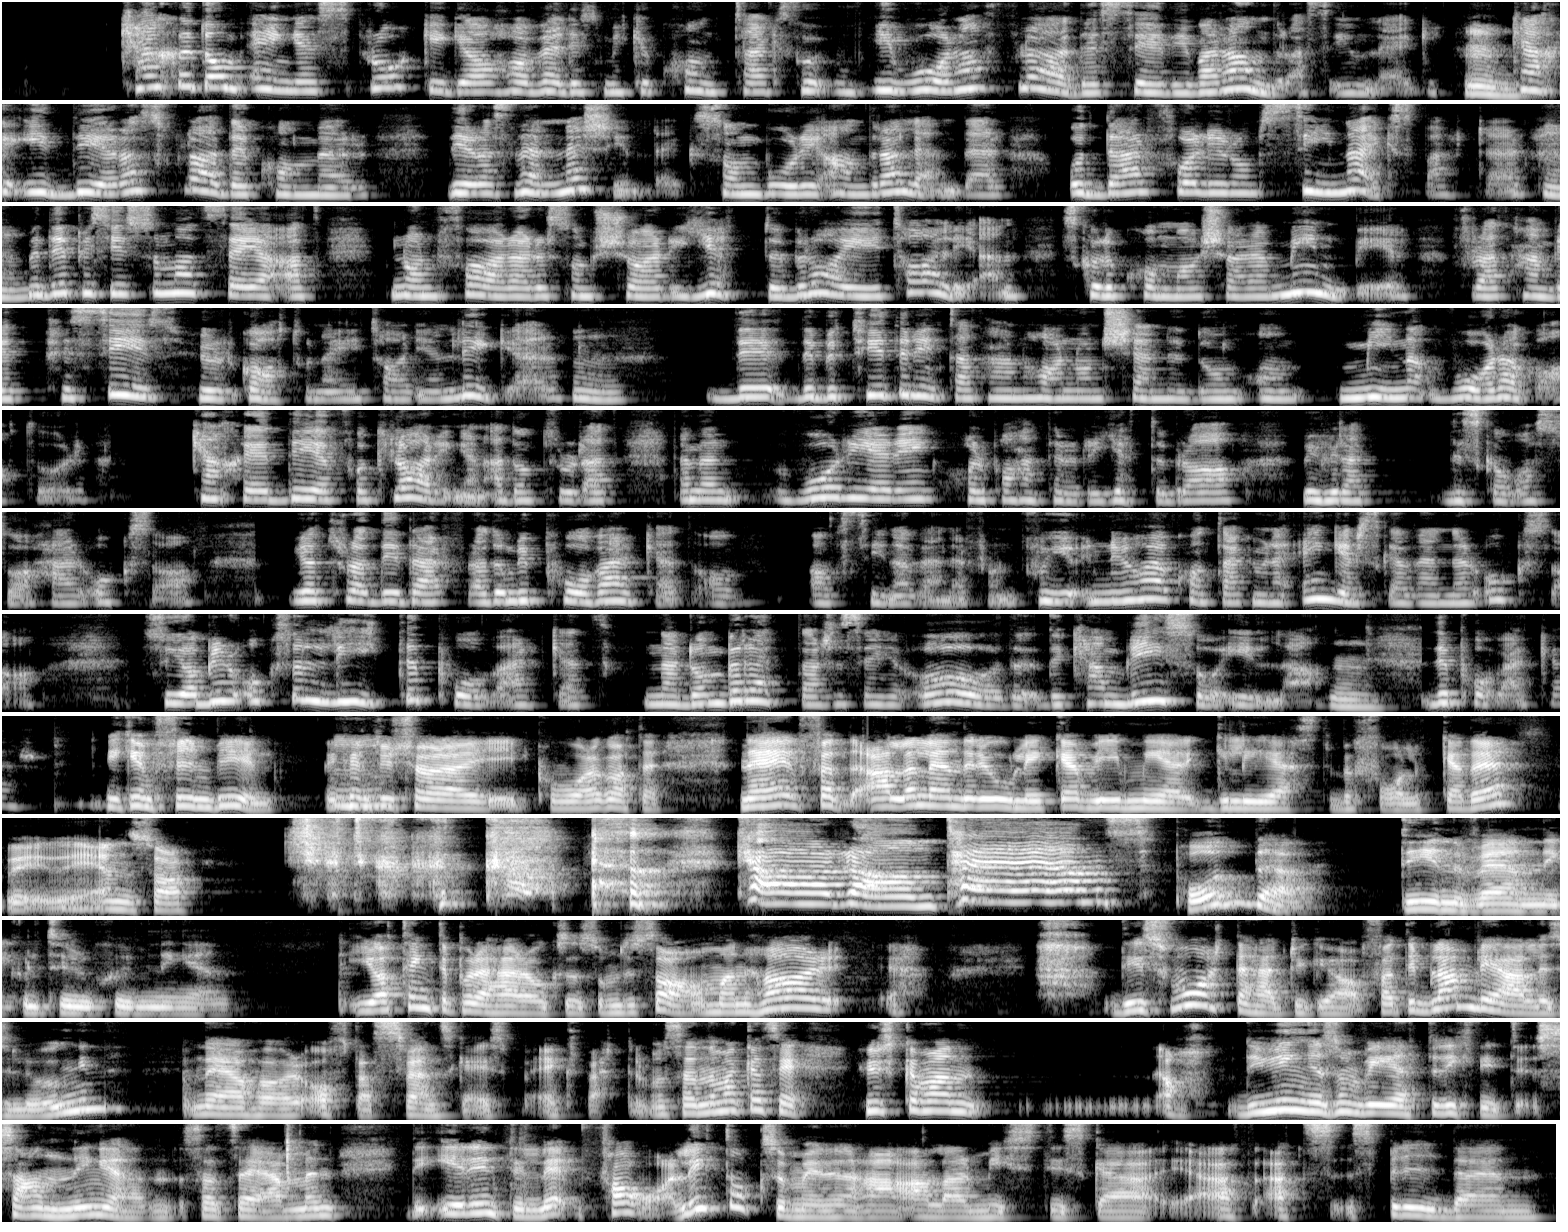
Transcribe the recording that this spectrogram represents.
Kanske de engelskspråkiga har väldigt mycket kontakt, för i våran flöde ser vi varandras inlägg. Mm. Kanske i deras flöde kommer deras vänners inlägg som bor i andra länder och där följer de sina experter. Mm. Men det är precis som att säga att någon förare som kör jättebra i Italien skulle komma och köra min bil för att han vet precis hur gatorna i Italien ligger. Mm. Det, det betyder inte att han har någon kännedom om mina, våra gator. Kanske är det förklaringen, att de tror att nej men, vår regering håller på att hantera det jättebra, vi vill att det ska vara så här också. Jag tror att det är därför att de blir påverkade av, av sina vänner. Från, för nu har jag kontakt med mina engelska vänner också. Så jag blir också lite påverkad. När de berättar så säger jag åh, det, det kan bli så illa. Mm. Det påverkar. Vilken fin bil! Vi kan Mm. inte köra i, på våra gator. Nej, för att alla länder är olika. Vi är mer glest befolkade. En sak. Karantäns! Podden! Din vän i kulturskymningen. Jag tänkte på det här också som du sa. Om man hör... Det är svårt det här tycker jag. För att ibland blir jag alldeles lugn. När jag hör ofta svenska experter. Men sen när man kan se hur ska man ja, det är ju ingen som vet riktigt sanningen så att säga. Men det, är det inte farligt också med den här alarmistiska, att, att sprida en,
